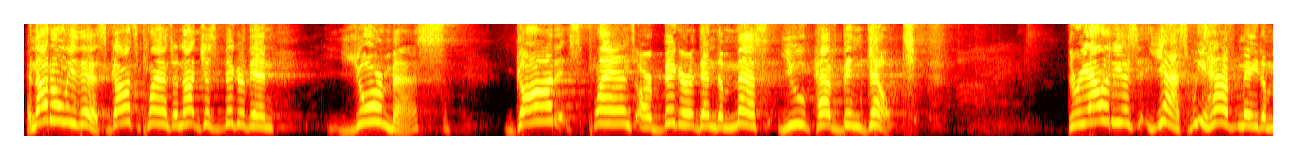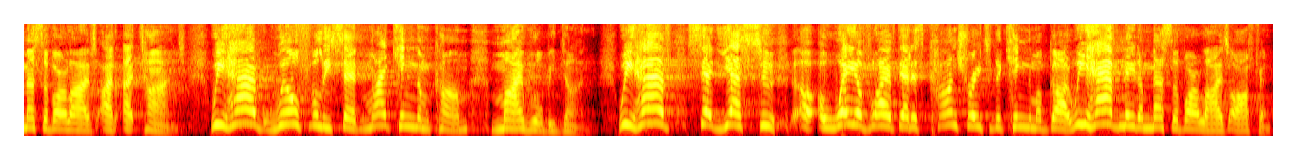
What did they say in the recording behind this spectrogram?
And not only this, God's plans are not just bigger than your mess, God's plans are bigger than the mess you have been dealt. The reality is, yes, we have made a mess of our lives at, at times. We have willfully said, my kingdom come, my will be done. We have said yes to a, way of life that is contrary to the kingdom of God. We have made a mess of our lives often.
